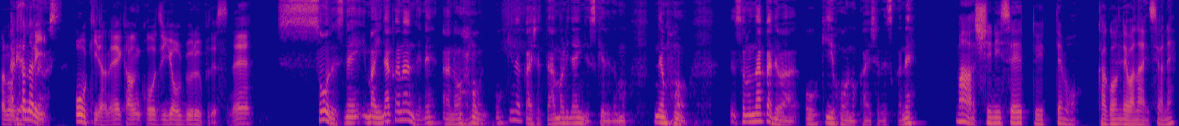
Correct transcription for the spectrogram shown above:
あの、ありかなり。大きなね、観光事業グループですね。そうですね。今、田舎なんでね、あの、大きな会社ってあんまりないんですけれども、でも、その中では大きい方の会社ですかね。まあ、老舗と言っても過言ではないですよね。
